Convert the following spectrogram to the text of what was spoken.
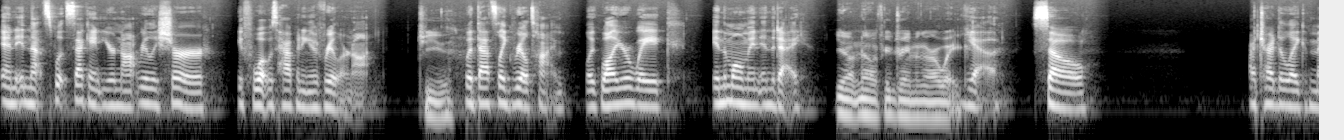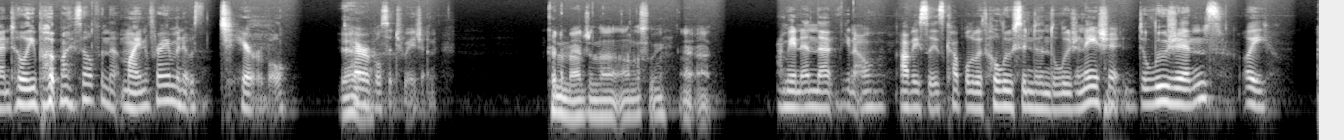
and in that split second, you're not really sure if what was happening is real or not. Jeez. But that's like real time, like while you're awake in the moment in the day. You don't know if you're dreaming or awake. Yeah. So I tried to like mentally put myself in that mind frame and it was terrible. Yeah. Terrible situation. Couldn't imagine that, honestly. I, I, I mean, and that, you know, obviously is coupled with hallucinations and delusionation delusions. Oy.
